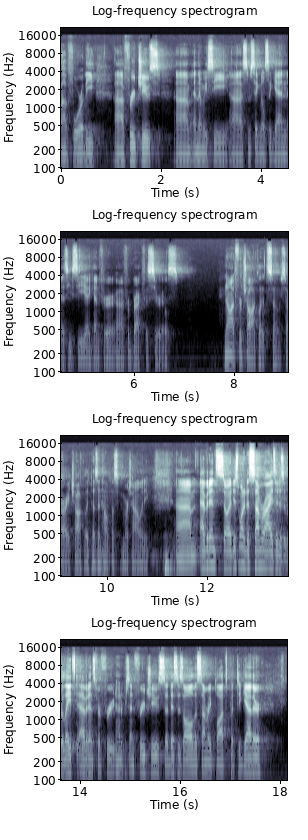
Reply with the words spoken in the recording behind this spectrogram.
uh, for the uh, fruit juice. Um, and then we see uh, some signals again, as you see again for, uh, for breakfast cereals not for chocolate. So sorry, chocolate doesn't help us with mortality. Um, evidence, so I just wanted to summarize it as it relates to evidence for fruit, 100% fruit juice. So this is all the summary plots put together.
